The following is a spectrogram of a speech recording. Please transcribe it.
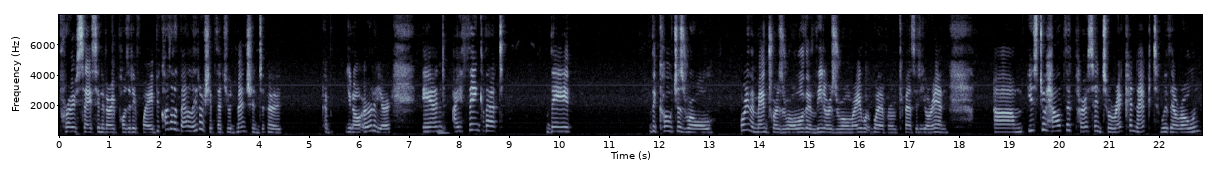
process in a very positive way because of the bad leadership that you had mentioned uh, you know earlier and Mm. i think that the the coach's role or the mentor's role or the leader's role right Wh- whatever capacity you're in um, is to help that person to reconnect with their own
